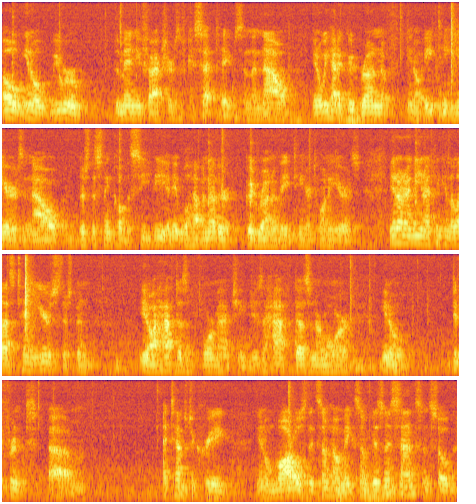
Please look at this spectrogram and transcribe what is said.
oh, you know, we were the manufacturers of cassette tapes, and then now, you know, we had a good run of, you know, 18 years, and now there's this thing called the CD, and it will have another good run of 18 or 20 years. You know what I mean? I think in the last 10 years, there's been you know, a half dozen format changes, a half dozen or more, you know, different um, attempts to create, you know, models that somehow make some business sense. And so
